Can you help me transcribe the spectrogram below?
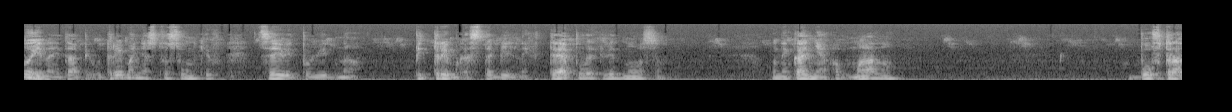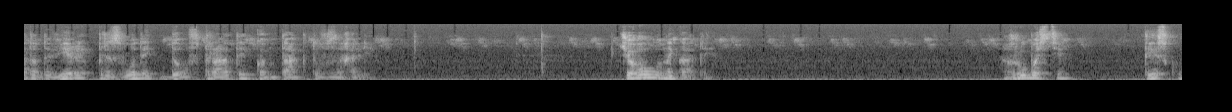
Ну і на етапі утримання стосунків це відповідно підтримка стабільних теплих відносин, уникання обману, бо втрата довіри призводить до втрати контакту взагалі. Чого уникати? Грубості, тиску,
